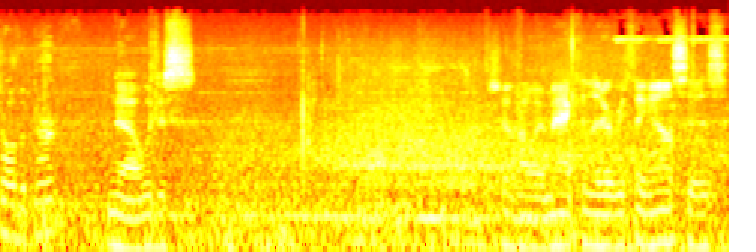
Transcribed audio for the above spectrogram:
Show the dirt. No, we'll just show how immaculate everything else is.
